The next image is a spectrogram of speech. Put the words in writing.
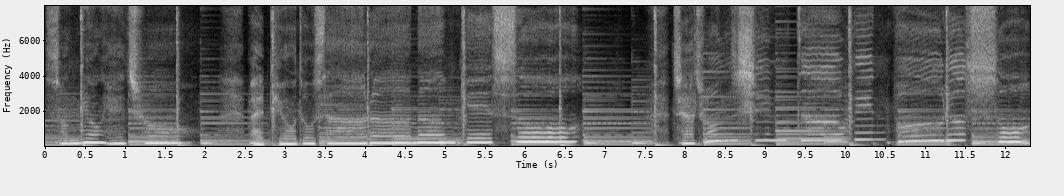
선명해져 발표도 살아남겠어. 자존심 따윈 버렸어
